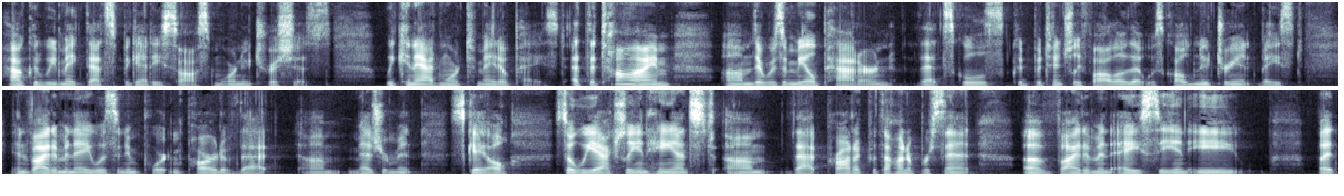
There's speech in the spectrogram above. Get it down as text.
How could we make that spaghetti sauce more nutritious? We can add more tomato paste. At the time, um, there was a meal pattern that schools could potentially follow that was called nutrient based, and vitamin A was an important part of that um, measurement scale. So we actually enhanced um, that product with 100% of vitamin A, C, and E. But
